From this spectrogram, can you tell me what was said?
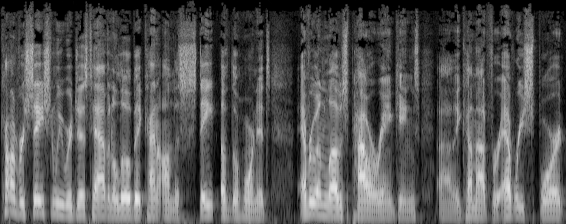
conversation we were just having a little bit kind of on the state of the Hornets. Everyone loves power rankings, uh, they come out for every sport.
